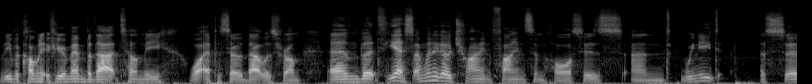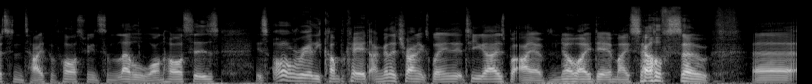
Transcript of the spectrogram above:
Leave a comment if you remember that. Tell me what episode that was from. Um, but yes, I'm going to go try and find some horses. And we need a certain type of horse. We need some level 1 horses. It's all really complicated. I'm going to try and explain it to you guys, but I have no idea myself. So, uh,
